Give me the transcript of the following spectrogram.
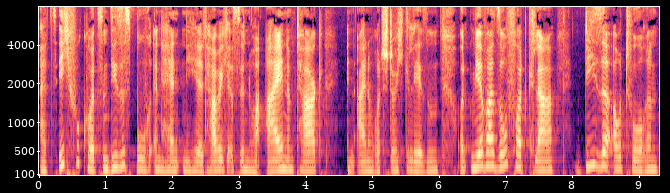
Als ich vor kurzem dieses Buch in Händen hielt, habe ich es in nur einem Tag in einem Rutsch durchgelesen. Und mir war sofort klar, diese Autorin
